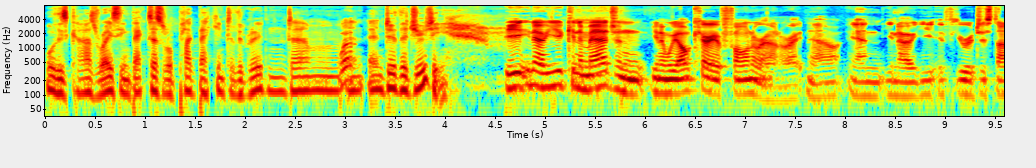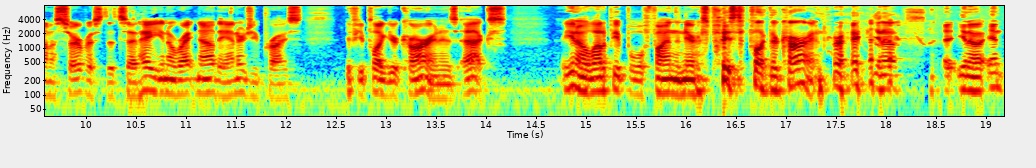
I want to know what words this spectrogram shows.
all these cars racing back to sort of plug back into the grid and, um, well, and, and do their duty. You know, you can imagine. You know, we all carry a phone around right now, and you know, if you were just on a service that said, "Hey, you know, right now the energy price, if you plug your car in, is X," you know, a lot of people will find the nearest place to plug their car in, right? You know, you know, and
